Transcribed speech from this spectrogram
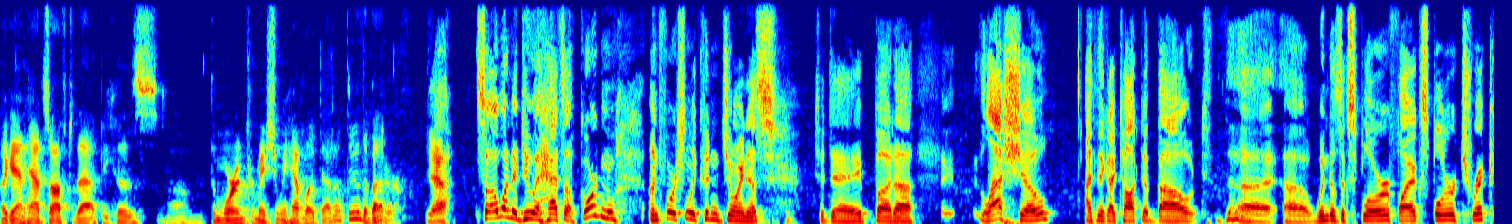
again, hats off to that because um, the more information we have like that out there, the better. Yeah. So I want to do a hats off. Gordon unfortunately couldn't join us today, but uh, last show I think I talked about the uh, Windows Explorer File Explorer trick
